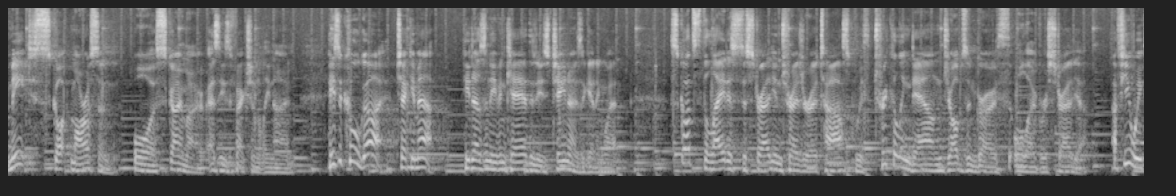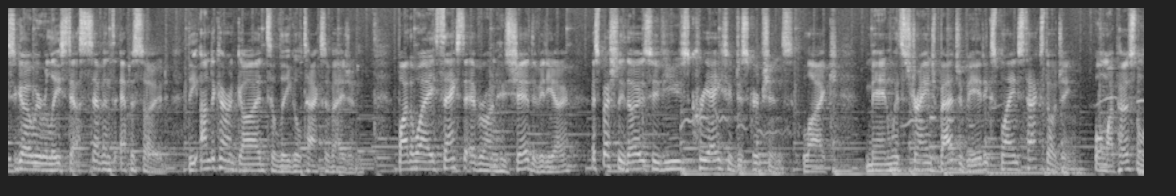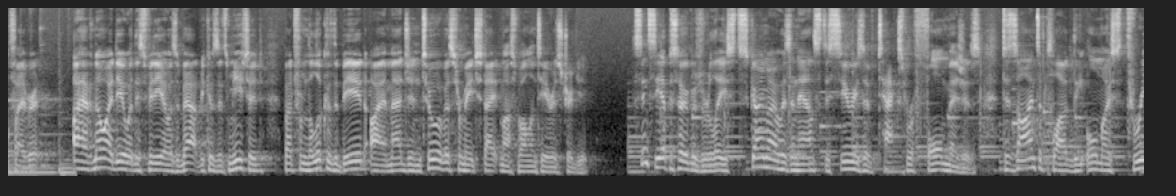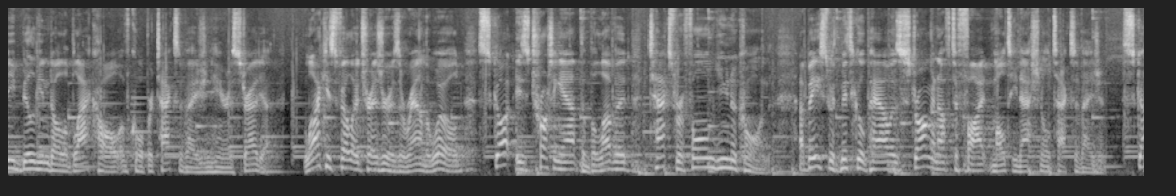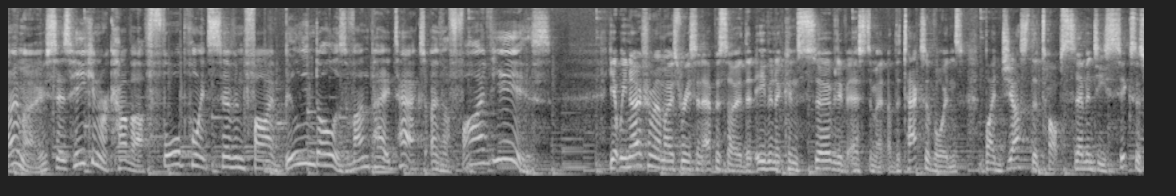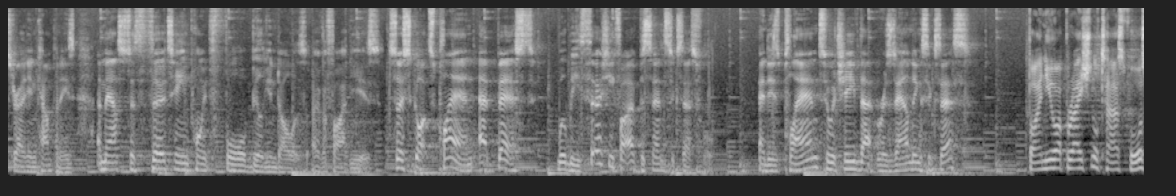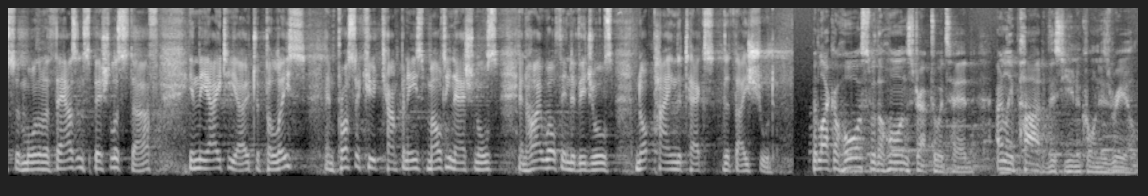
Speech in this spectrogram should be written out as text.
Meet Scott Morrison, or ScoMo as he's affectionately known. He's a cool guy, check him out. He doesn't even care that his chinos are getting wet. Scott's the latest Australian Treasurer tasked with trickling down jobs and growth all over Australia. A few weeks ago, we released our seventh episode, The Undercurrent Guide to Legal Tax Evasion. By the way, thanks to everyone who's shared the video, especially those who've used creative descriptions like Man with strange badger beard explains tax dodging, or my personal favourite, I have no idea what this video is about because it's muted, but from the look of the beard, I imagine two of us from each state must volunteer as tribute. Since the episode was released, ScoMo has announced a series of tax reform measures designed to plug the almost $3 billion black hole of corporate tax evasion here in Australia. Like his fellow treasurers around the world, Scott is trotting out the beloved tax reform unicorn, a beast with mythical powers strong enough to fight multinational tax evasion. ScoMo says he can recover $4.75 billion of unpaid tax over five years. Yet we know from our most recent episode that even a conservative estimate of the tax avoidance by just the top 76 Australian companies amounts to $13.4 billion over five years. So Scott's plan, at best, will be 35% successful. And his plan to achieve that resounding success? By a new operational task force of more than 1,000 specialist staff in the ATO to police and prosecute companies, multinationals, and high wealth individuals not paying the tax that they should. But like a horse with a horn strapped to its head, only part of this unicorn is real.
